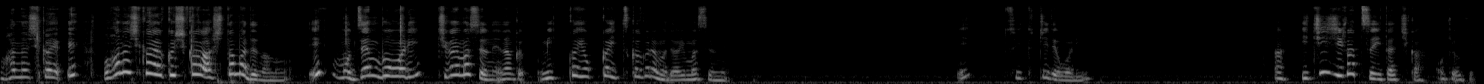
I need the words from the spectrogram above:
お話し会えお話し会握手会明日までなの？えもう全部終わり？違いますよね。なんか3日4日5日ぐらいまでありますよね。え1日で終わり？あ1時が1日か。オッケーオッケー。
